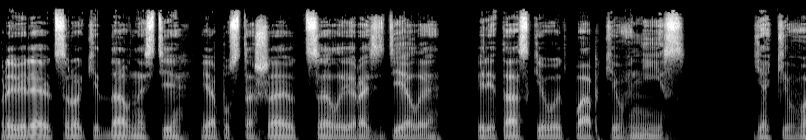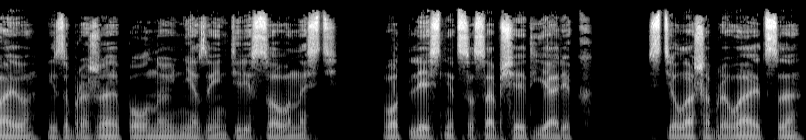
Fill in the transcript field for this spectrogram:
Проверяют сроки давности и опустошают целые разделы. Перетаскивают папки вниз. Я киваю, изображая полную незаинтересованность. «Вот лестница», — сообщает Ярик. Стеллаж обрывается,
